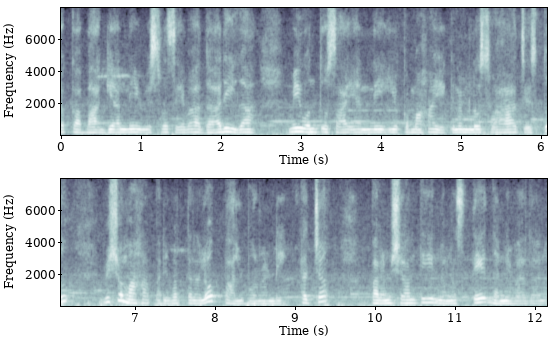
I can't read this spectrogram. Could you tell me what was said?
యొక్క భాగ్యాన్ని విశ్వసేవ దారిగా మీ వంతు సాయాన్ని ఈ యొక్క మహాయజ్ఞంలో స్వాహా చేస్తూ విశ్వ మహాపరివర్తనలో పాల్గొనండి. అచ్చా పరం శాంతి నమస్తే ధన్యవాదాలు.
